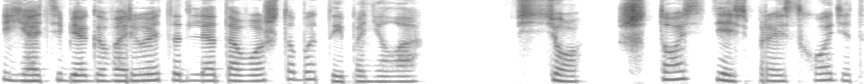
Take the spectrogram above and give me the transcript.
Я тебе говорю это для того, чтобы ты поняла. Все, что здесь происходит,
